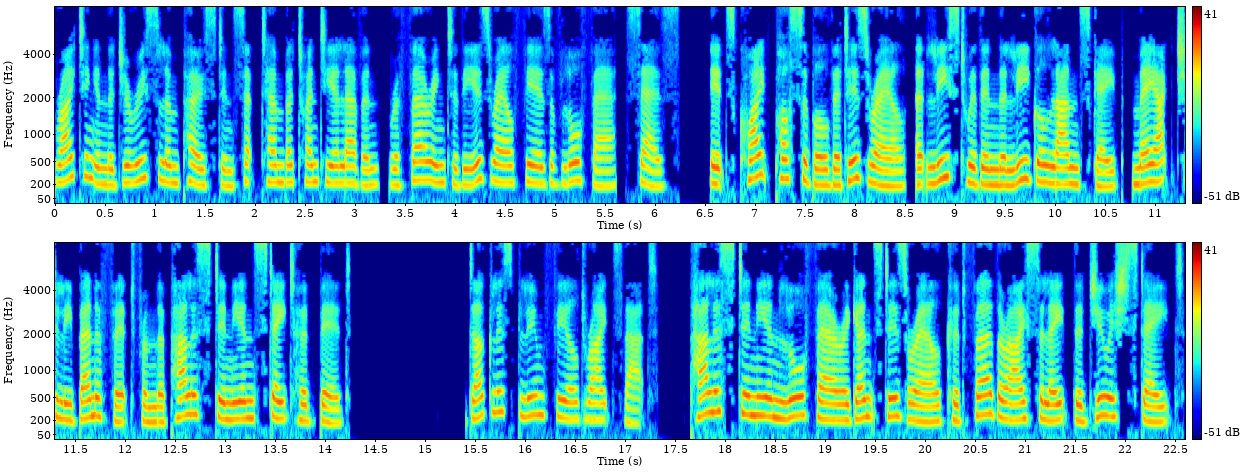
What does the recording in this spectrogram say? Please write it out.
writing in the Jerusalem Post in September 2011, referring to the Israel fears of lawfare, says, it's quite possible that Israel, at least within the legal landscape, may actually benefit from the Palestinian statehood bid. Douglas Bloomfield writes that, "...Palestinian lawfare against Israel could further isolate the Jewish state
